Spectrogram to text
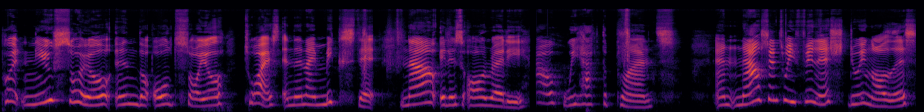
Put new soil in the old soil twice and then I mixed it. Now it is all ready. Now we have to plant. And now since we finished doing all this,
